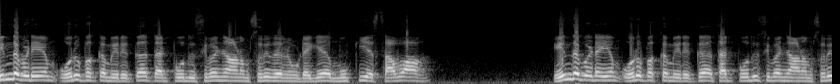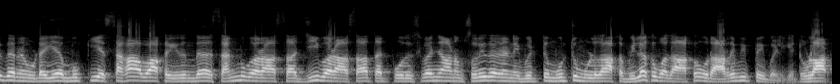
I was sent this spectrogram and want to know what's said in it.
இந்த விடயம் ஒரு பக்கம் இருக்க தற்போது சிவஞானம் சிறிதரனுடைய முக்கிய சவா இந்த விடயம் ஒரு பக்கம் இருக்க தற்போது சிவஞானம் சிறிதரனுடைய முக்கிய சகாவாக இருந்த சண்முகராசா ஜீவராசா தற்போது சிவஞானம் சிறிதரனை விட்டு முற்றுமுழுதாக விலகுவதாக ஒரு அறிவிப்பை வெளியிட்டுள்ளார்.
